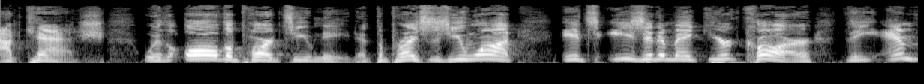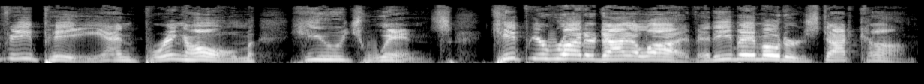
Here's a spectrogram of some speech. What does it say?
not cash. With all the parts you need at the prices you want, it's easy to make your car the MVP and bring home huge wins. Keep your ride or die alive at ebaymotors.com.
